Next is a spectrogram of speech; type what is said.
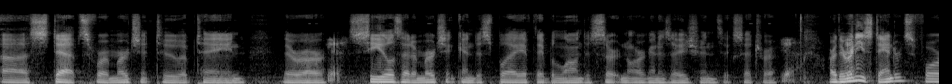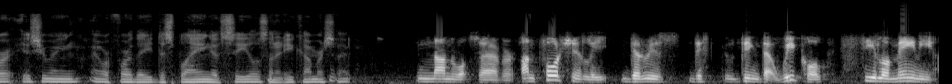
uh, steps for a merchant to obtain. There are yes. seals that a merchant can display if they belong to certain organizations, etc. Yeah. Are there yeah. any standards for issuing or for the displaying of seals on an e-commerce site? None whatsoever. Unfortunately, there is this thing that we call sealomania.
